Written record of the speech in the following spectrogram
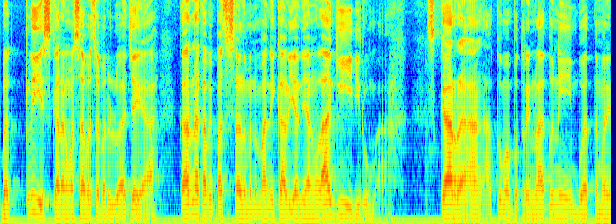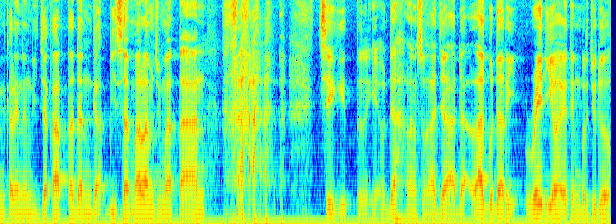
But please sekarang masa sabar-sabar dulu aja ya. Karena kami pasti selalu menemani kalian yang lagi di rumah. Sekarang aku mau puterin lagu nih buat temenin kalian yang di Jakarta dan nggak bisa malam Jumatan. C gitu. Ya udah langsung aja ada lagu dari Radiohead yang berjudul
